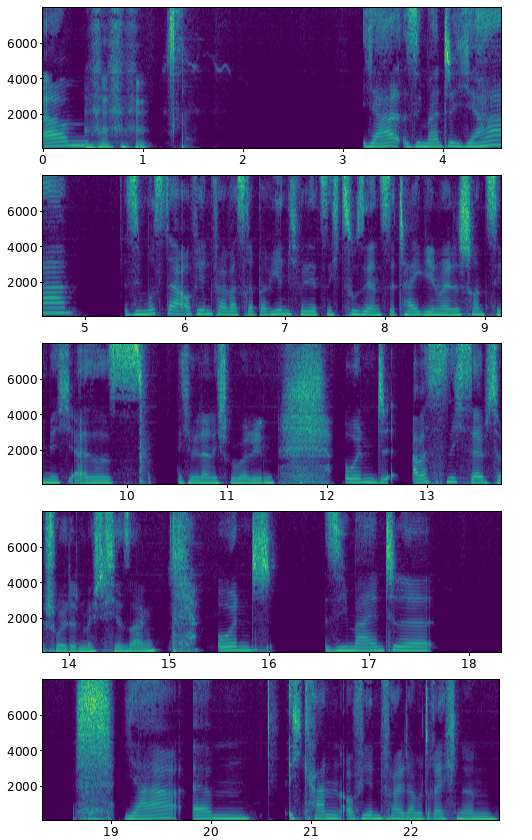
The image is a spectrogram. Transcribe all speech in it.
ähm, ja, sie meinte, ja, sie muss da auf jeden Fall was reparieren. Ich will jetzt nicht zu sehr ins Detail gehen, weil das schon ziemlich, also es ich will da nicht drüber reden. Und, aber es ist nicht selbst verschuldet, möchte ich hier sagen. Und sie meinte, ja, ähm, ich kann auf jeden Fall damit rechnen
